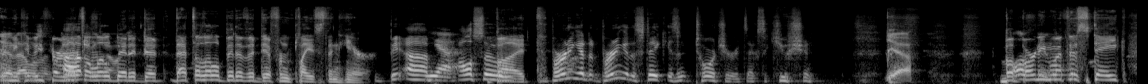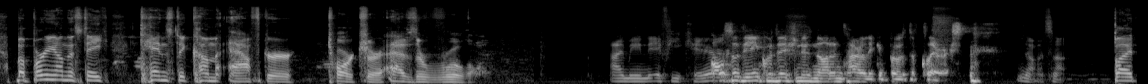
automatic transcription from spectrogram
Yeah, i mean to be fair that's a little bit of di- that's a little bit of a different place than here Be- um, Yeah. Also, But- burning at burning at the stake isn't torture; it's execution. Yeah. But Also- burning with a stake but burning on the stake tends to come after torture as a rule I mean, if you care. Also, the Inquisition is not entirely composed of clerics. no, it's not. but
